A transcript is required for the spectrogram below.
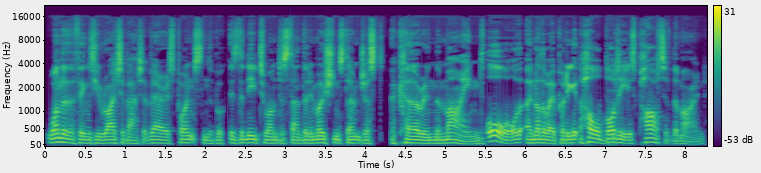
one of the things you write about at various points in the book is the need to understand that emotions don't just occur in the mind, or another way of putting it, the whole body is part of the mind.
